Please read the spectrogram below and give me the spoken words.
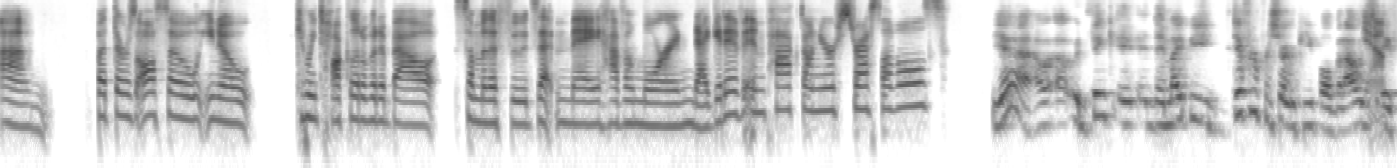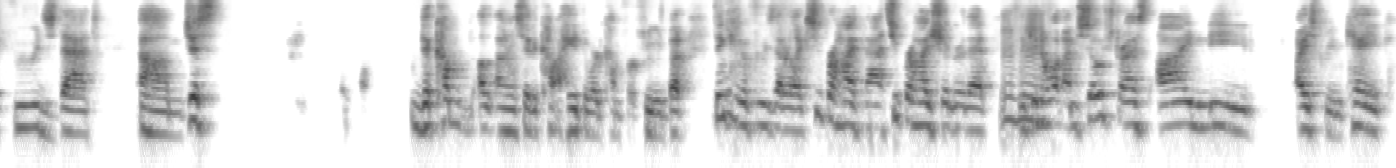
Um, but there's also, you know, can we talk a little bit about some of the foods that may have a more negative impact on your stress levels? Yeah, I, I would think it, it, they might be different for certain people, but I would yeah. say foods that um, just the come I don't say the I hate the word comfort food, but thinking of foods that are like super high fat, super high sugar. That mm-hmm. like, you mm-hmm. know what? I'm so stressed. I need ice cream, cake,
